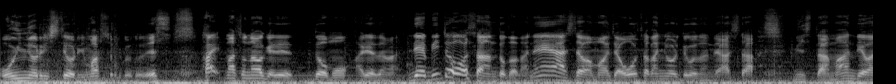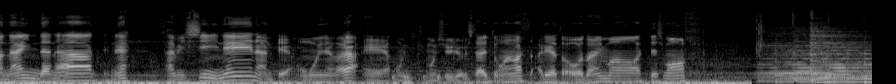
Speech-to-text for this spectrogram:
お祈りしておりますということです。はい。まあそんなわけでどうもありがとうございます。で、尾藤さんとかがね、明日はまあじゃあ大阪におるってことなんで明日ミスターマンではないんだなーってね、寂しいねーなんて思いながら、えー、本日も終了したいと思います。ありがとうございます。失礼します。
